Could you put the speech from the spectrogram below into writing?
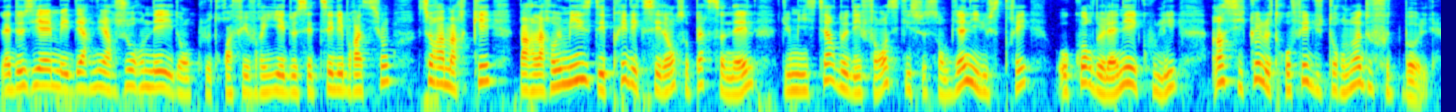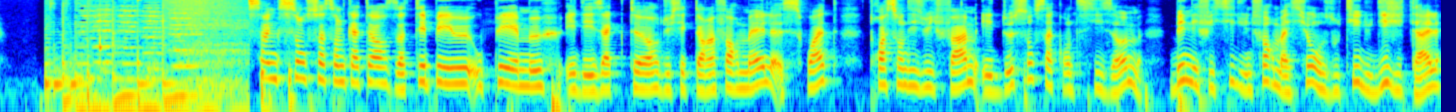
La deuxième et dernière journée, donc le 3 février de cette célébration, sera marquée par la remise des prix d'excellence au personnel du ministère de Défense qui se sont bien illustrés au cours de l'année écoulée, ainsi que le trophée du tournoi de football. 574 TPE ou PME et des acteurs du secteur informel, soit 318 femmes et 256 hommes, bénéficient d'une formation aux outils du digital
